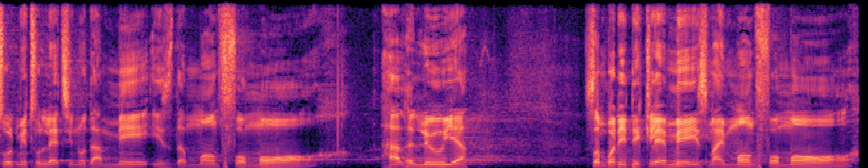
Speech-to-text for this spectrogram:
told me to let you know that May is the month for more. Hallelujah. Somebody declare, May is my month for more.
